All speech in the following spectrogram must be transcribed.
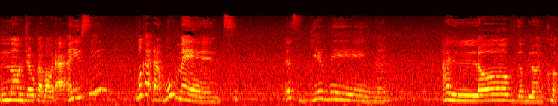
No joke about that. And you see look at that movement. It's giving. I love the blonde cut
